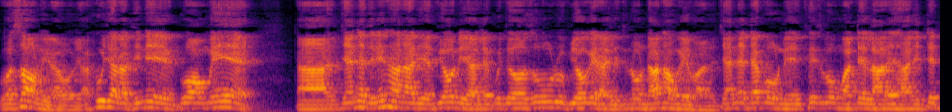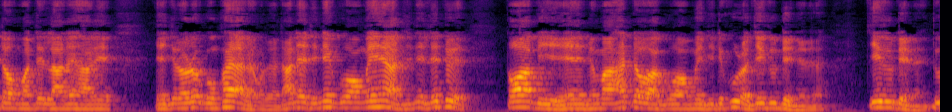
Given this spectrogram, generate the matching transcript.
ကိုယ်စောင့်နေတာပေါ့ဗျာအခုကျတော့ဒီနေ့ကိုအောင်မင်းရဲ့ဒါကျန်တဲ့သတင်းဌာနတွေပြောနေတာလဲကိုကျော်စိုးတို့ပြောခဲ့တာလေကျွန်တော်နားထောင်ခဲ့ပါတယ်ကျန်တဲ့ဓာတ်ပုံတွေ Facebook မှာတက်လာတဲ့ဟာတွေ TikTok မှာတက်လာတဲ့ဟာတွေအဲကျွန်တော်တို့ကုန်ဖတ်ရတယ်ပေါ့ဗျာဒါနဲ့ဒီနေ့ကိုအောင်မင်းကဒီနေ့လက်တွေ့သွားပြီးရင်မြန်မာဟတ်တော့ကကိုအောင်မင်းဒီတခုတော့ကျေးဇူးတင်နေတယ် ကျေးဇူးတင်တယ်သူ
